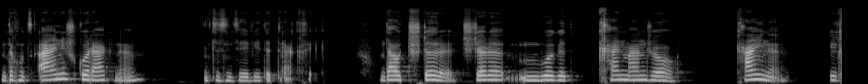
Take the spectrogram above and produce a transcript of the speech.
und dann kommt es einiges regnen und dann sind sie wieder dreckig. Und auch die Stören. Die Stören schauen kein Mensch an. Keine. Ich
